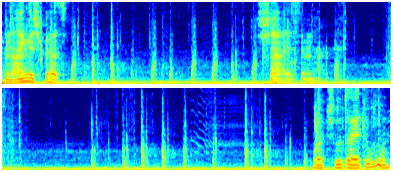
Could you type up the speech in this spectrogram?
Ich bin eingesperrt. Scheiße, Mann. What should I do?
